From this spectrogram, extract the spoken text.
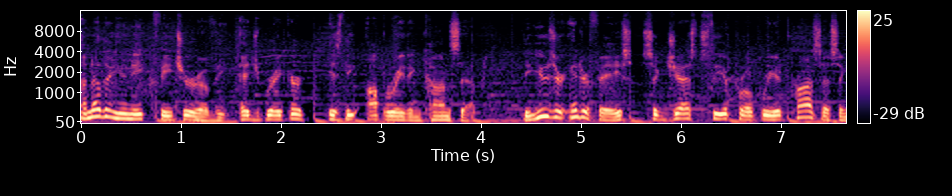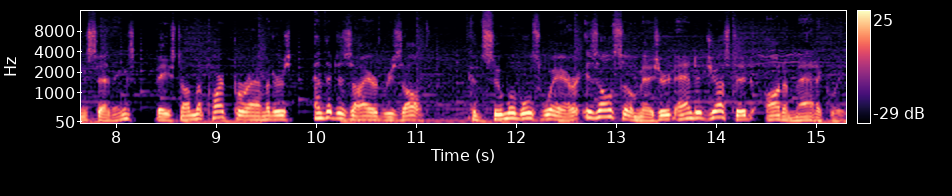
Another unique feature of the EdgeBreaker is the operating concept. The user interface suggests the appropriate processing settings based on the part parameters and the desired result. Consumables wear is also measured and adjusted automatically.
